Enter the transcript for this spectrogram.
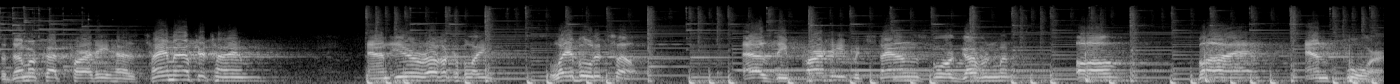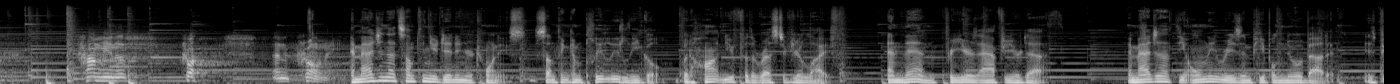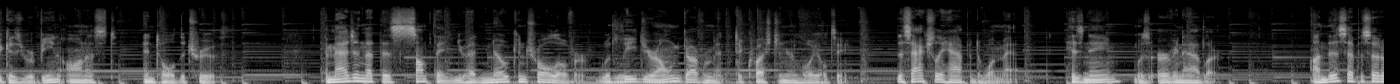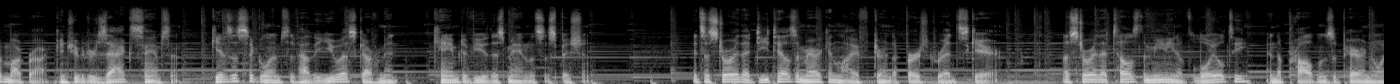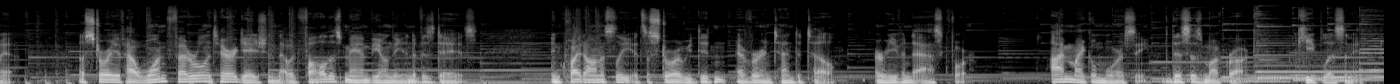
The Democrat Party has time after time and irrevocably labeled itself as the party which stands for government of, by, and for communists, crooks, and cronies. Imagine that something you did in your 20s, something completely legal, would haunt you for the rest of your life, and then for years after your death. Imagine that the only reason people knew about it is because you were being honest and told the truth. Imagine that this something you had no control over would lead your own government to question your loyalty. This actually happened to one man. His name was Irving Adler. On this episode of Muckrock, contributor Zach Sampson gives us a glimpse of how the US government came to view this man with suspicion. It's a story that details American life during the first Red Scare, a story that tells the meaning of loyalty and the problems of paranoia, a story of how one federal interrogation that would follow this man beyond the end of his days. And quite honestly, it's a story we didn't ever intend to tell, or even to ask for. I'm Michael Morrissey. This is Muckrock. Keep listening.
